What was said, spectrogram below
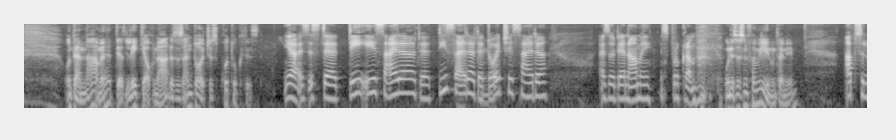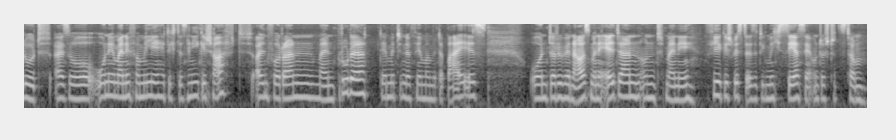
und der Name, der legt ja auch nahe, dass es ein deutsches Produkt ist. Ja, es ist der DE Cider, der D-Cider, der mhm. deutsche Cider. Also der Name ist Programm. Und es ist ein Familienunternehmen? Absolut. Also ohne meine Familie hätte ich das nie geschafft. Allen voran mein Bruder, der mit in der Firma mit dabei ist. Und darüber hinaus meine Eltern und meine vier Geschwister, also die mich sehr, sehr unterstützt haben,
